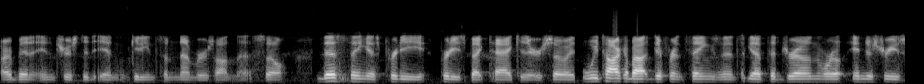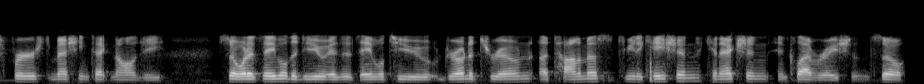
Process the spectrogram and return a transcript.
are been interested in getting some numbers on this. So this thing is pretty pretty spectacular. So it, we talk about different things, and it's got the drone world industry's first meshing technology. So what it's able to do is it's able to drone to drone autonomous communication, connection, and collaboration. So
